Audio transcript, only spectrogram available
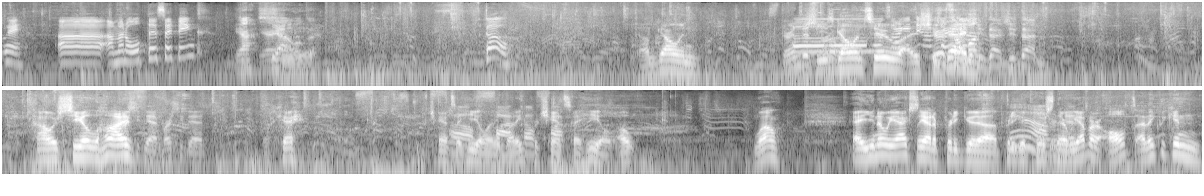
Okay. Uh, I'm gonna ult this, I think. Yeah, yeah, yeah. Yeah. hold. Go. I'm going. They're in this She's going too. Uh, She's dead. She's dead. She's dead. How is she Mercy alive? dead. Mercy dead. Okay. Chance to Oh, heal fuck, anybody? oh, For chance fuck. to heal. Oh. Well. Hey, you know we actually had a pretty good, uh, pretty good push there. We have our ult. I think we can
